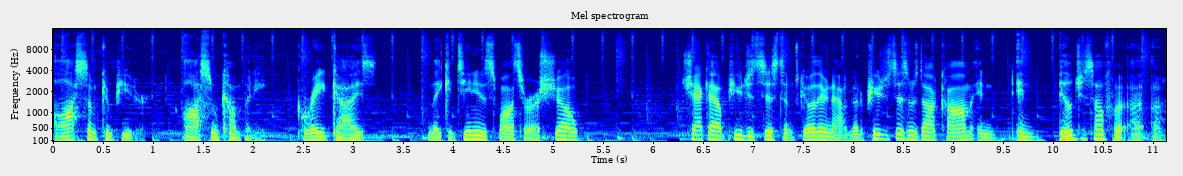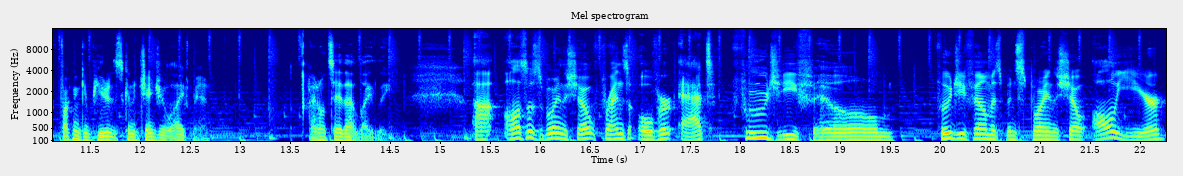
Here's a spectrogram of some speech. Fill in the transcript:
Awesome computer, awesome company, great guys. And they continue to sponsor our show. Check out Puget Systems. Go there now. Go to PugetSystems.com and, and build yourself a, a, a fucking computer that's going to change your life, man. I don't say that lightly. Uh, also supporting the show, friends over at Fujifilm. Fujifilm has been supporting the show all year.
